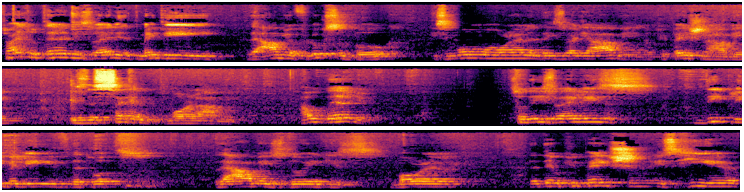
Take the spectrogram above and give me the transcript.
try to tell an Israeli that maybe the army of Luxembourg is more moral than the Israeli army, an occupation army, is the second moral army. How dare you? So the Israelis deeply believe that what the army is doing is moral, that the occupation is here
